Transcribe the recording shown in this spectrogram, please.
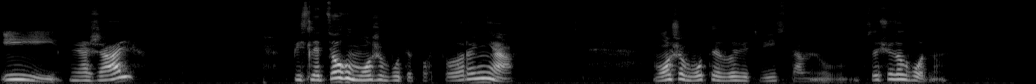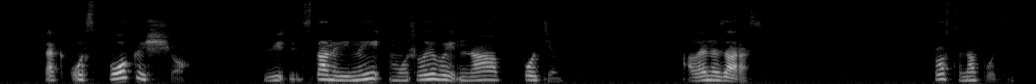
І, на жаль, після цього може бути повторення може бути вивід вісь, там, ну, все що завгодно. Так ось поки що Стан війни можливий на потім, але не зараз. Просто на потім.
